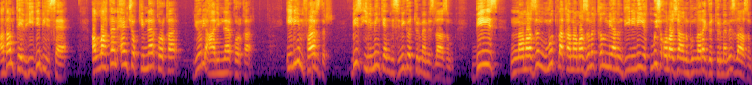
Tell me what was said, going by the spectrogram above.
adam tevhidi bilse Allah'tan en çok kimler korkar? Diyor ya alimler korkar. İlim farzdır. Biz ilmin kendisini götürmemiz lazım. Biz namazın mutlaka namazını kılmayanın dinini yıkmış olacağını bunlara götürmemiz lazım.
